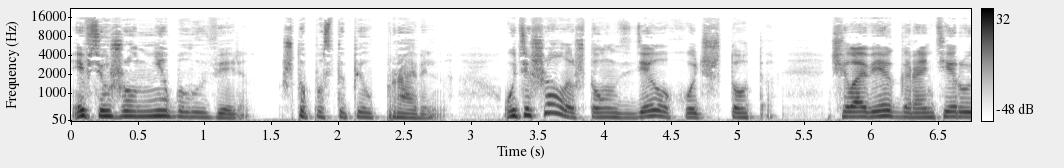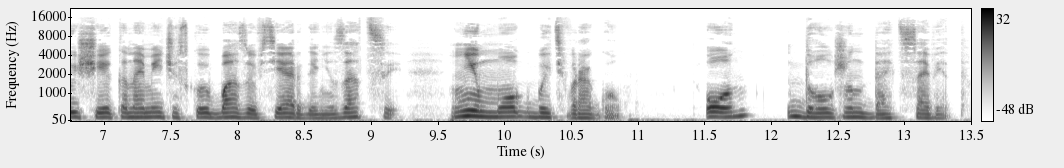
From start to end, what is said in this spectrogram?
И все же он не был уверен, что поступил правильно. Утешало, что он сделал хоть что-то. Человек, гарантирующий экономическую базу всей организации, не мог быть врагом. Он должен дать совет.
